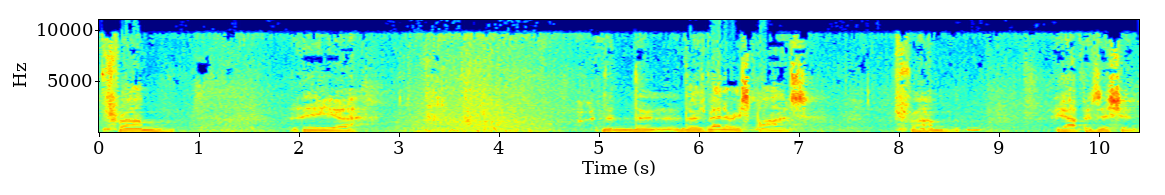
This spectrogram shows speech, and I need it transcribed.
from the. Uh, the, the there's been a response from the opposition,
